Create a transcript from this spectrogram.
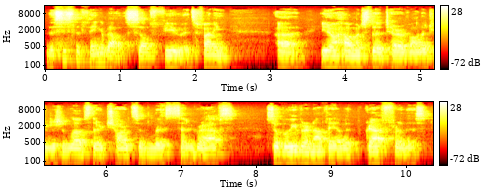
This is the thing about self view. It's funny. Uh, you know how much the Theravada tradition loves their charts and lists and graphs. So, believe it or not, they have a graph for this.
